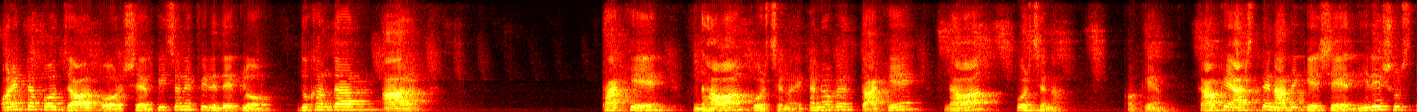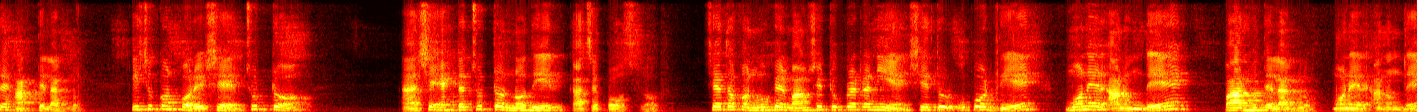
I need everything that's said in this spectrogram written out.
অনেকটা পথ যাওয়ার পর সে পিছনে ফিরে দেখল দোকানদার আর তাকে ধাওয়া করছে না। এখানে হবে তাকে ধাওয়া করছে না। ওকে। কাউকে আসতে না দেখে সে ধীরে সুস্থে হাঁটতে লাগল। কিছুক্ষণ পরে সে ছোট্ট সে একটা ছোট্ট নদীর কাছে পৌঁছলো। সে তখন মুখের মাংসের টুকরাটা নিয়ে সেতুর উপর দিয়ে মনের আনন্দে পার হতে লাগল। মনের আনন্দে।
